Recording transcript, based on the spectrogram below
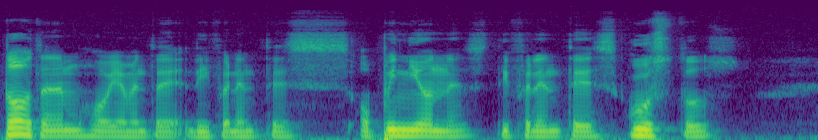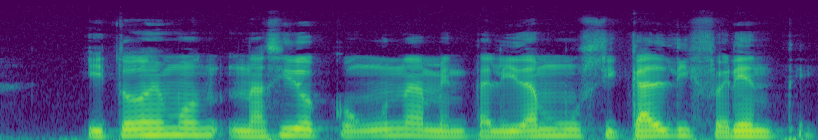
todos tenemos obviamente diferentes opiniones, diferentes gustos y todos hemos nacido con una mentalidad musical diferente.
